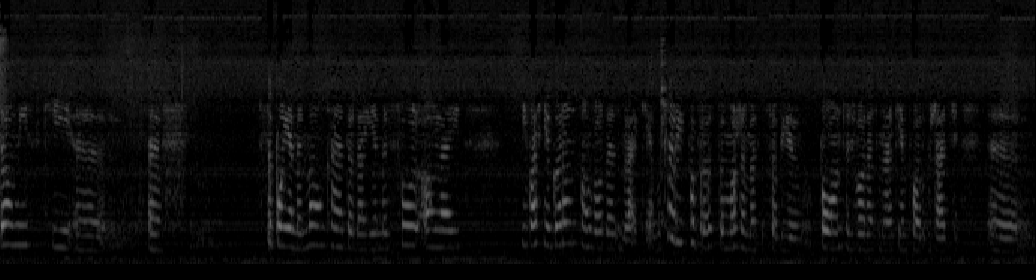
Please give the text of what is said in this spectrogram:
do miski e, e, wsypujemy mąkę, dodajemy sól, olej i właśnie gorącą wodę z mlekiem. Czyli po prostu możemy tu sobie połączyć wodę z mlekiem, podgrzać. E,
